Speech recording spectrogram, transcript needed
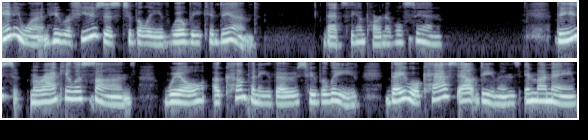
anyone who refuses to believe will be condemned. That's the unpardonable sin. These miraculous signs will accompany those who believe. They will cast out demons in my name.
